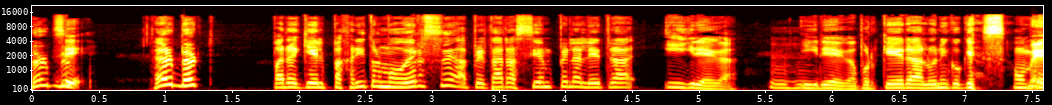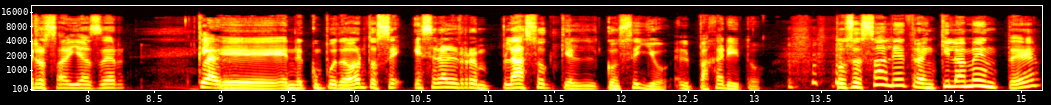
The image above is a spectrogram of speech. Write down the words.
Herbert, Sí. Herbert, para que el pajarito al moverse apretara siempre la letra Y. Y, porque era lo único que Homero sabía hacer Claro. eh, en el computador. Entonces, ese era el reemplazo que él consiguió, el pajarito. Entonces sale tranquilamente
